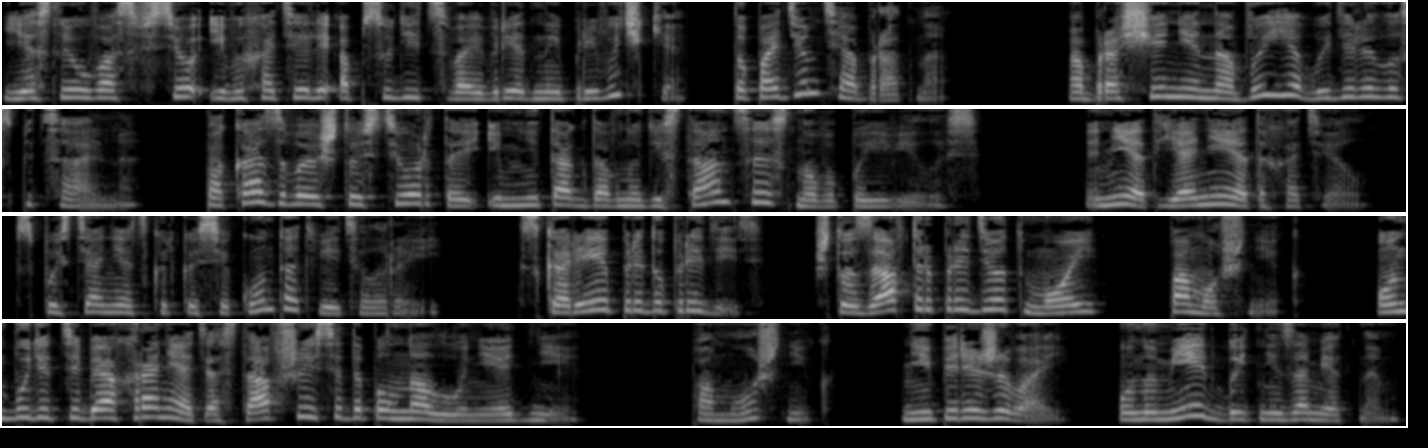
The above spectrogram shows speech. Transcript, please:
«Если у вас все и вы хотели обсудить свои вредные привычки, то пойдемте обратно». Обращение на «вы» я выделила специально, показывая, что стертая им не так давно дистанция снова появилась. «Нет, я не это хотел», – спустя несколько секунд ответил Рэй. «Скорее предупредить, что завтра придет мой помощник. Он будет тебя охранять оставшиеся до полнолуния дни». «Помощник?» Не переживай, он умеет быть незаметным.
